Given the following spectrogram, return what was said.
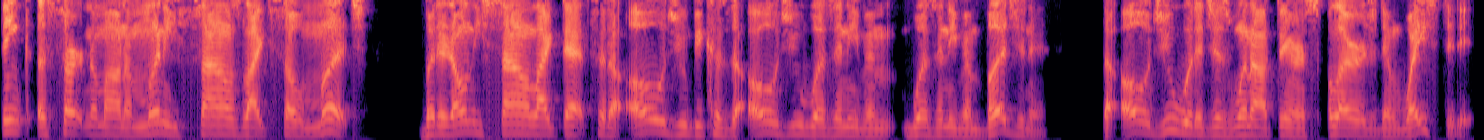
think a certain amount of money sounds like so much, but it only sound like that to the old you because the old you wasn't even wasn't even budgeting. The old you would have just went out there and splurged and wasted it.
